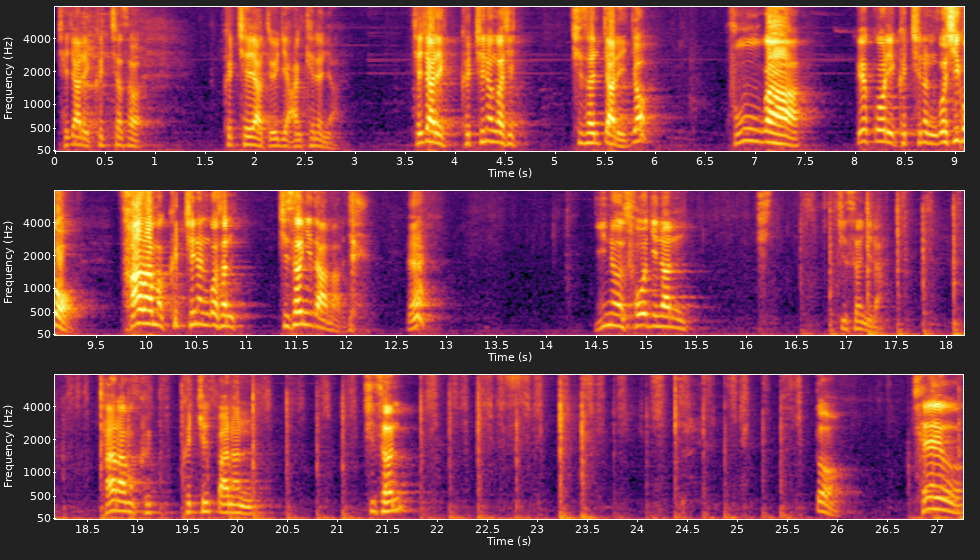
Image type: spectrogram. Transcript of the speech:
제자리에 그쳐서 그쳐야 되지 않겠느냐. 제자리에 그치는 것이 지선자리죠? 구가 꾀꼬리 그치는 곳이고 사람은 그치는 곳은 지선이다 말이지. 예? 인어 소지는 지선이라. 사람은 그, 그칠 바는 지선 또 새의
